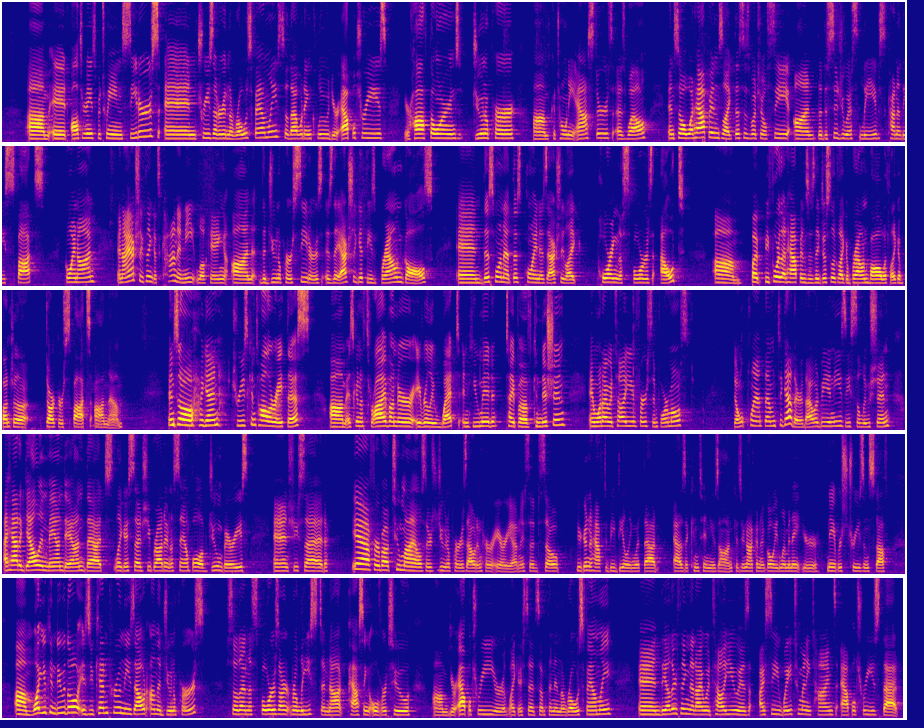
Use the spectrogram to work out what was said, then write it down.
Um, it alternates between cedars and trees that are in the rose family. So that would include your apple trees, your hawthorns, juniper, um, cotoneasters as well. And so what happens, like this is what you'll see on the deciduous leaves, kind of these spots going on. And I actually think it's kind of neat looking on the juniper cedars is they actually get these brown galls. And this one at this point is actually like pouring the spores out. Um, but before that happens is they just look like a brown ball with like a bunch of darker spots on them. And so again, trees can tolerate this. Um, it's going to thrive under a really wet and humid type of condition. And what I would tell you first and foremost, don't plant them together. That would be an easy solution. I had a gal in Mandan that, like I said, she brought in a sample of Juneberries and she said, yeah, for about two miles there's junipers out in her area. And I said, so you're gonna have to be dealing with that as it continues on because you're not gonna go eliminate your neighbor's trees and stuff. Um, what you can do though is you can prune these out on the junipers so then the spores aren't released and not passing over to um, your apple tree or like I said, something in the rose family. And the other thing that I would tell you is I see way too many times apple trees that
